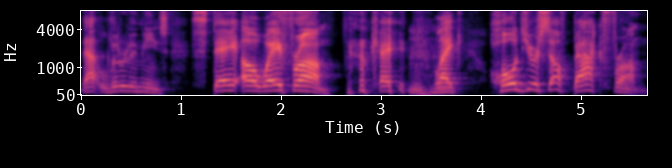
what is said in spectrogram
That literally means stay away from, okay? Mm-hmm. Like hold yourself back from.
